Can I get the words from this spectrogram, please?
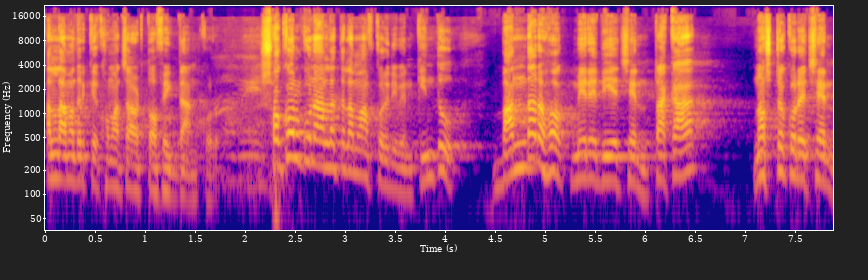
আল্লাহ আমাদেরকে ক্ষমা চাওয়ার তৌফিক দান করুন। সকল গুণা আল্লাহ তালা মাফ করে দিবেন। কিন্তু বান্দার হক মেরে দিয়েছেন, টাকা নষ্ট করেছেন,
